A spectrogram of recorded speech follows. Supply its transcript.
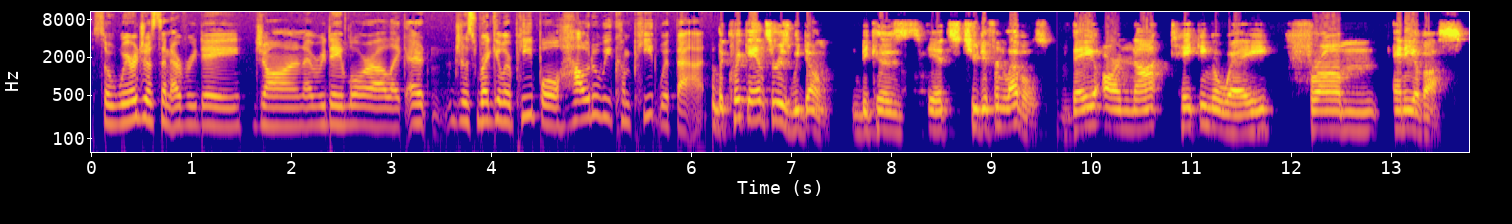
So we're just an everyday John, everyday Laura, like eh, just regular people. How do we compete with that? The quick answer is we don't because it's two different levels. They are not taking away from any of us.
